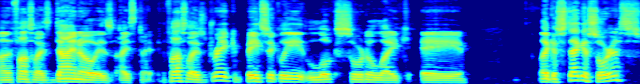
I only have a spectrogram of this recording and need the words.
Uh, the fossilized dino is ice type. The fossilized drake basically looks sort of like a like a stegosaurus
